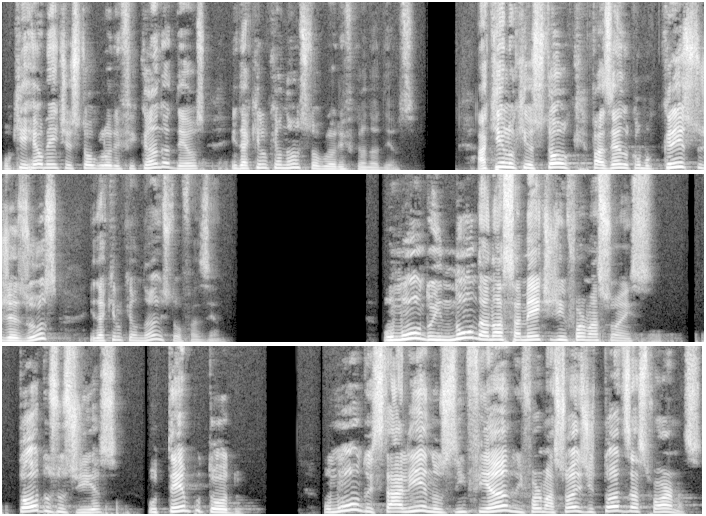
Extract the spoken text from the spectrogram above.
o que realmente eu estou glorificando a Deus e daquilo que eu não estou glorificando a Deus. Aquilo que eu estou fazendo como Cristo Jesus e daquilo que eu não estou fazendo. O mundo inunda a nossa mente de informações, todos os dias, o tempo todo. O mundo está ali nos enfiando informações de todas as formas.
